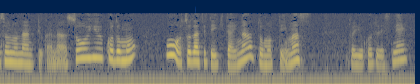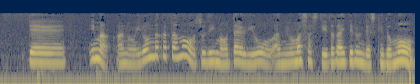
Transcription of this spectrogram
その、なんていうかな、そういう子供を育てていきたいなと思っています。ということですね。で、今、あの、いろんな方の、それで今お便りをあの読まさせていただいてるんですけども、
